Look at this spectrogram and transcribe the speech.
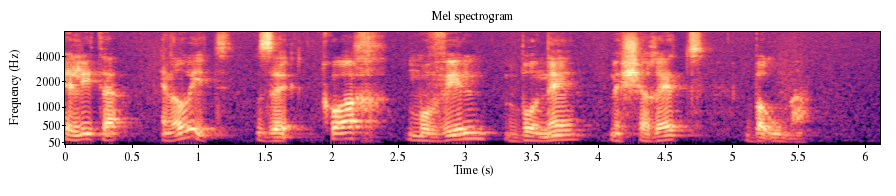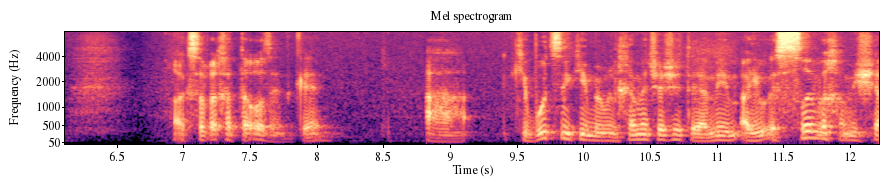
אליטה, אין אליט, זה כוח מוביל, בונה, משרת באומה. רק אסבר לך את האוזן, כן? הקיבוצניקים במלחמת ששת הימים היו 25%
